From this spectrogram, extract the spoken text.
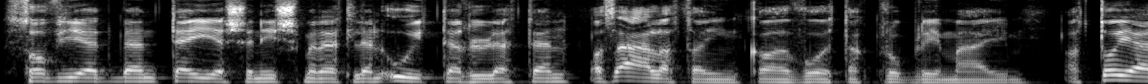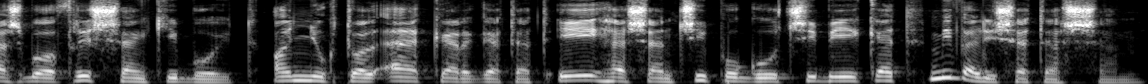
Szovjetben teljesen ismeretlen új területen az állatainkkal voltak problémáim. A tojásból frissen kibújt, anyjuktól elkergetett, éhesen csipogó csibéket mivel is etessem?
